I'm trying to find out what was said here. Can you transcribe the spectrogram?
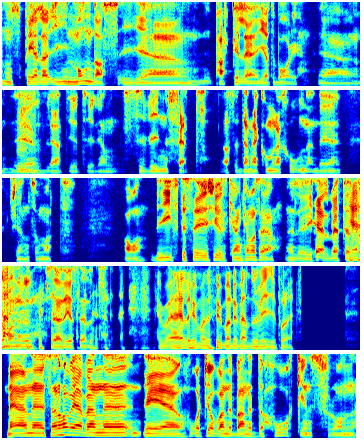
De spelar i måndags i eh, Partille, Göteborg. Eh, det Mm. lät ju tydligen svinfett. Alltså den här kombinationen, det känns som att ja, det gifte sig i kyrkan kan man säga. Eller i helvetet Ja. om man nu säga det istället. Eller hur man, hur man nu vänder och vrider på det. Men eh, sen har vi även eh, det hårt jobbande bandet The Hawkins från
